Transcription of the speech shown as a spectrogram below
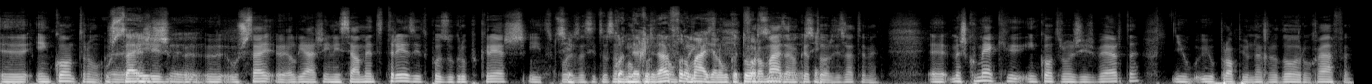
Eh, encontram Os eh, seis, Gis- eh, os seis, aliás, inicialmente 13 e depois o grupo cresce e depois Sim. a situação Quando na realidade foram mais, eram 14. Foram mais, eram sim. 14, exatamente. Eh, mas como é que encontram a Gisberta e o, e o próprio narrador, o Rafa,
